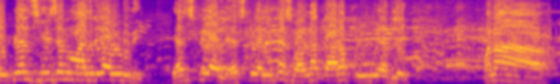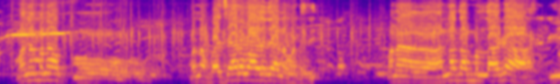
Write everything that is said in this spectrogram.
ఐపీఎల్ సీజన్ మాదిరిగా ఉండేది. ఎస్పీఎల్ ఎస్పీఎల్ అంటే స్వర్ణకార ప్రీమియర్ లీగ్. మన మన మన మన బజార్ వాళ్ళదే అన్నమాట అది. మన అన్నదమ్ముల్లాగా ఈ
